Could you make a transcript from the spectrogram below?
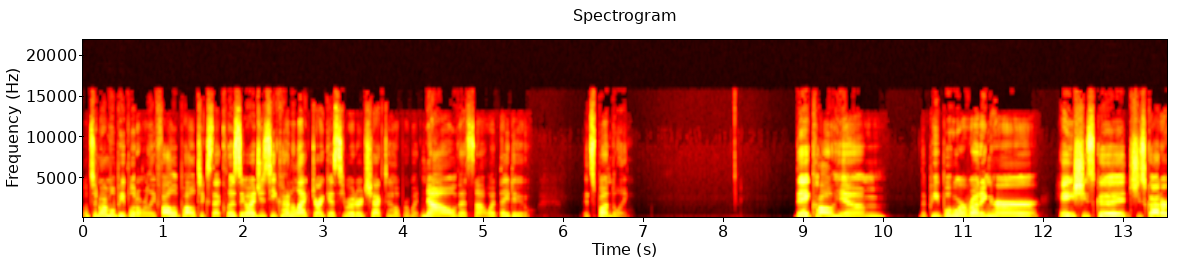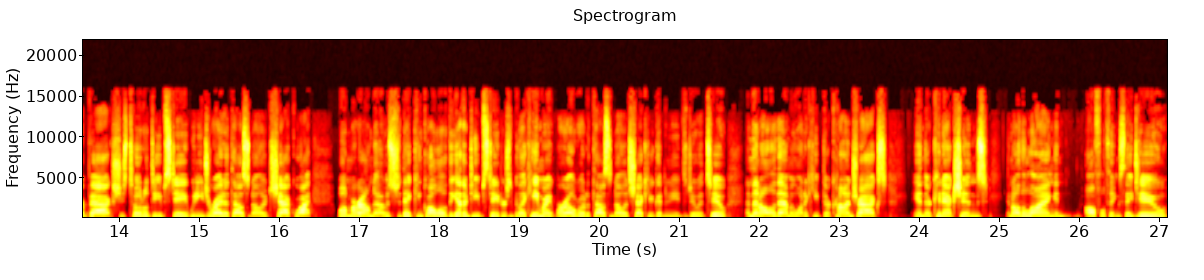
Well, to normal people don't really follow politics that closely, oh, I just, he kind of liked her. I guess he wrote her a check to help her win. No, that's not what they do. It's bundling. They call him the people who are running her. Hey, she's good. She's got our back. She's total deep state. We need to write a thousand dollar check. Why? Well, Morell knows. So they can call all the other deep staters and be like, hey, Mike Morell wrote a thousand dollar check. You're going to need to do it too. And then all of them who want to keep their contracts and their connections and all the lying and awful things they do,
